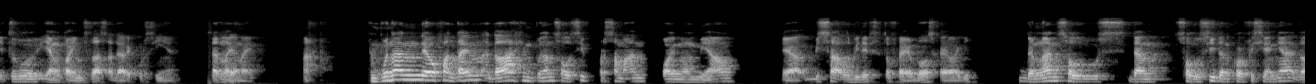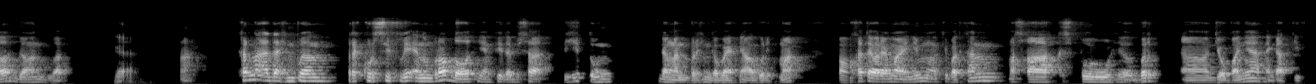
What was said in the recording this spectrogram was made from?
itu yang paling jelas ada rekursinya dan lain-lain. Nah, himpunan Diophantine adalah himpunan solusi persamaan polinomial ya bisa lebih dari satu variabel sekali lagi dengan solusi dan solusi dan koefisiennya adalah bilangan bulat. Ya. Karena ada himpunan recursively enumerable yang tidak bisa dihitung dengan berhingga banyaknya algoritma, maka teorema ini mengakibatkan masalah ke-10 Hilbert eh, jawabannya negatif.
